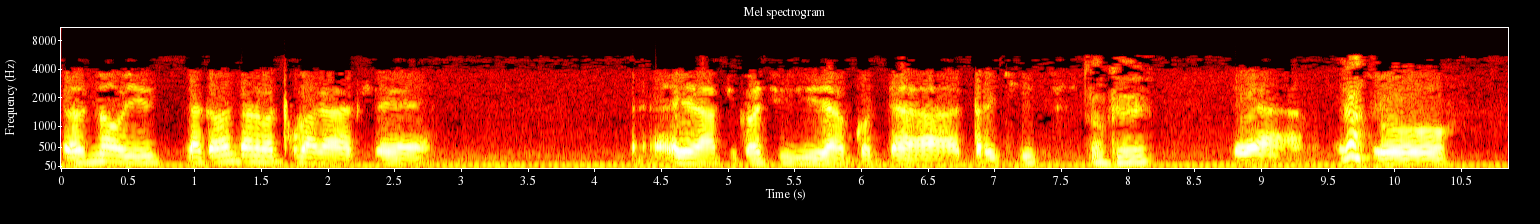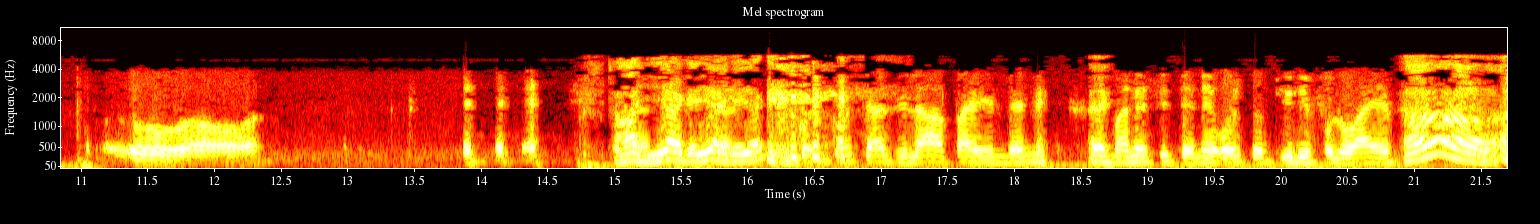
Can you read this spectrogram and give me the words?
eh, no like abantwana baqhuba kakuhle eh, yeah because you have got uh, three kids okay Det er... Nå. Du... Du... Og... Ah, iya ke, iya ke, iya ke. Nkonkazi lapha and then Eh. mane sitene also beautiful wife. Ah.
